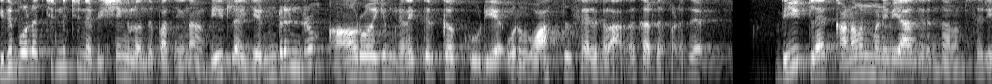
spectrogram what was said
இதுபோல் சின்ன சின்ன விஷயங்கள் வந்து பார்த்திங்கன்னா வீட்டில் என்றென்றும் ஆரோக்கியம் நிலைத்திருக்கக்கூடிய ஒரு வாஸ்து செயல்களாக கருதப்படுது. வீட்டில் கணவன் மனைவியாக இருந்தாலும் சரி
